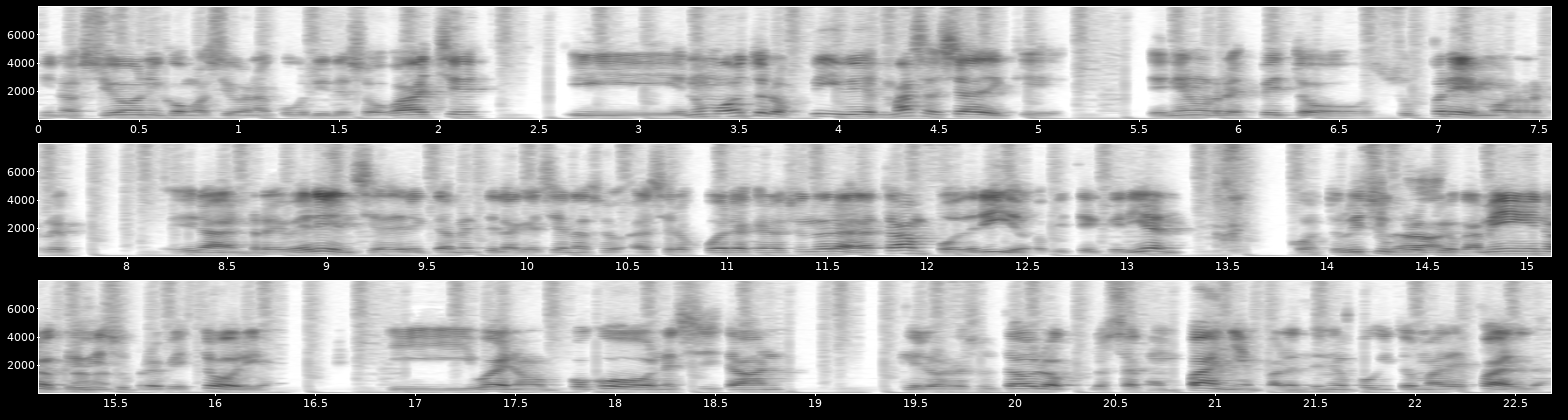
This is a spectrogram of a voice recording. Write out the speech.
y Noción y cómo se iban a cubrir esos baches. Y en un momento los pibes, más allá de que tenían un respeto supremo, eran reverencias directamente la que hacían hacia los jugadores de generación dorada, estaban podridos, ¿viste? Querían construir su propio camino, escribir su propia historia. Y bueno, un poco necesitaban que los resultados los, acompañen para tener un poquito más de espalda.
